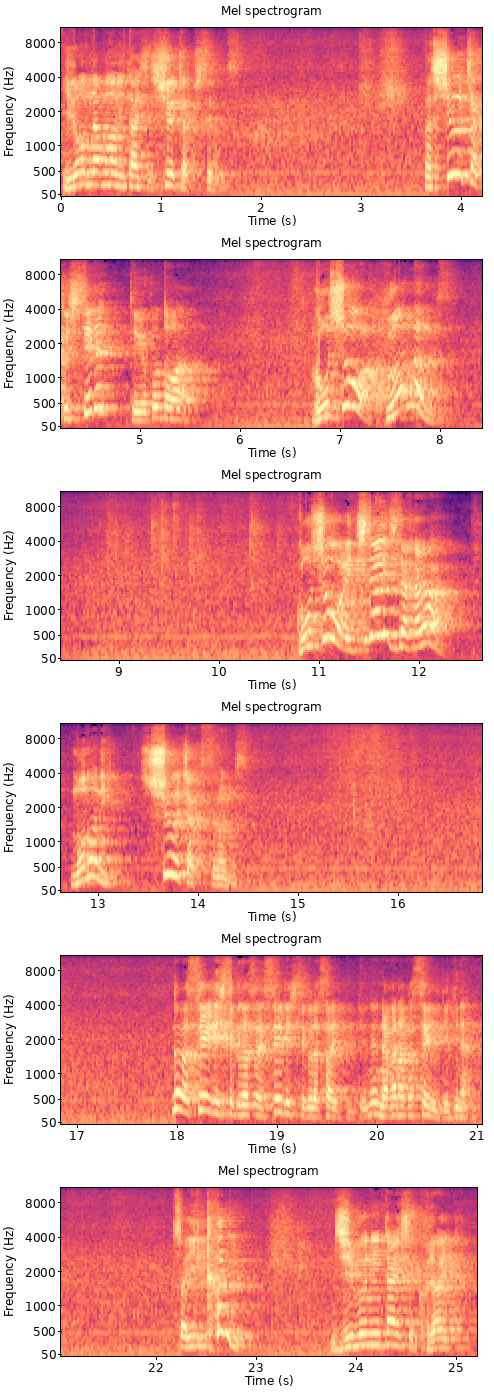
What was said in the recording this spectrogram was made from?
いろんなものに対して執着してるんです。執着してるっていうことは五章は不安なんです。五章は一大事だからものに執着するんです。だから整理してください整理してくださいって言ってねなかなか整理できない。それはいかに自分に対して暗いか。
